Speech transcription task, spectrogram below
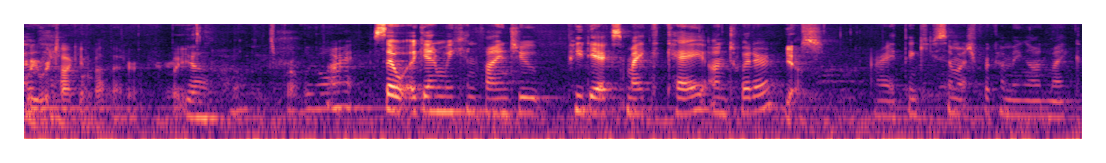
We were talking about that earlier. But yeah, no, that's probably all. All right. So again, we can find you PDX Mike K on Twitter. Yes. All right. Thank you so much for coming on, Mike.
